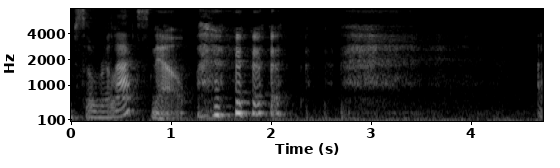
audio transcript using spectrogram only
I'm so relaxed now. uh,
